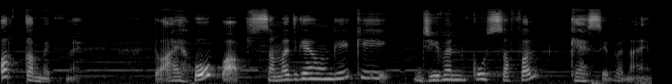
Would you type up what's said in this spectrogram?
और कमिटमेंट तो आई होप आप समझ गए होंगे कि जीवन को सफल कैसे बनाएँ?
